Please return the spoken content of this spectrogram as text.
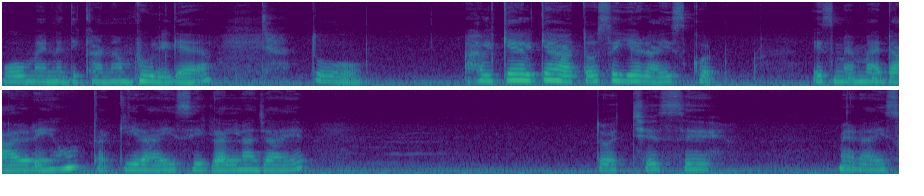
वो मैंने दिखाना भूल गया। तो हल्के हल्के हाथों से ये राइस को इसमें मैं डाल रही हूँ ताकि राइस ही गल ना जाए। तो अच्छे से मैं राइस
